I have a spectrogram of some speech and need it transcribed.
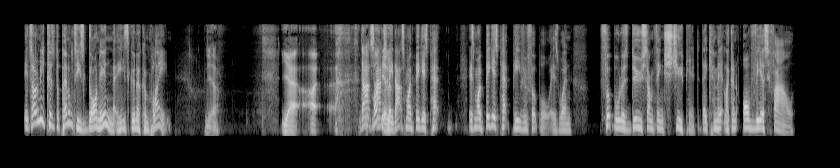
It's only because the penalty's gone in that he's going to complain. Yeah. Yeah, I, That's might be a actually li- that's my biggest pet is my biggest pet peeve in football is when footballers do something stupid. They commit like an obvious foul.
